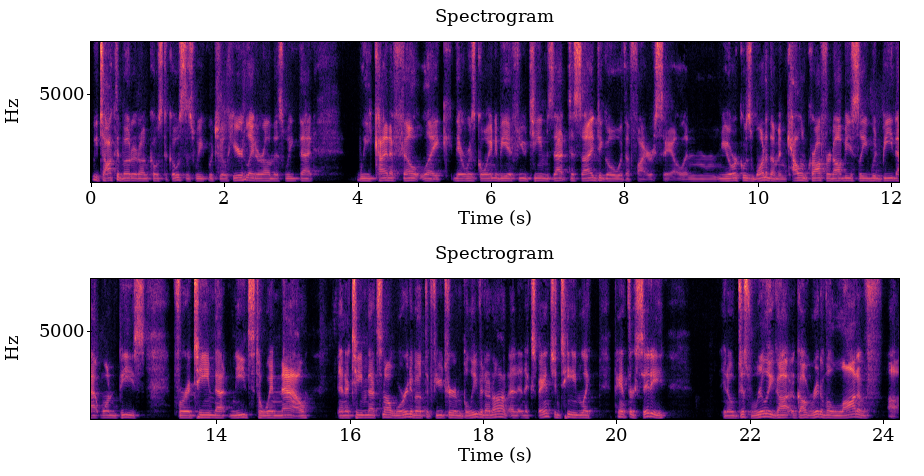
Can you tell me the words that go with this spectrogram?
we talked about it on Coast to Coast this week, which you'll hear later on this week that we kind of felt like there was going to be a few teams that decide to go with a fire sale and New York was one of them and Callum Crawford obviously would be that one piece for a team that needs to win now and a team that's not worried about the future and believe it or not an expansion team like Panther City you know just really got got rid of a lot of uh,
